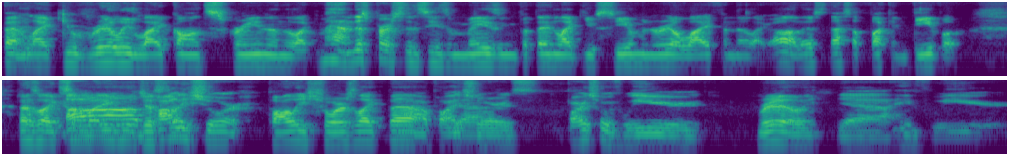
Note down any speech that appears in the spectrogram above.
that like you really like on screen and they're like, man, this person seems amazing, but then like you see them in real life and they're like, oh, this that's a fucking diva. That's like somebody Uh, who just Pauly like, Shore. Pauly Shore's like that. Nah, Pauly Yeah. Shore is Pauly Shore is weird. Really? Yeah, he's weird.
